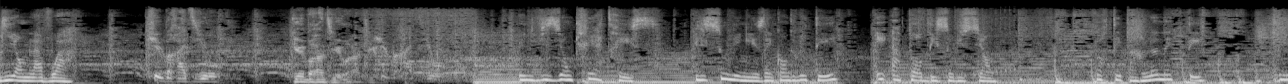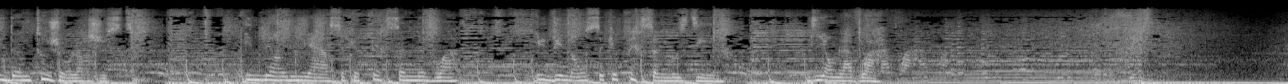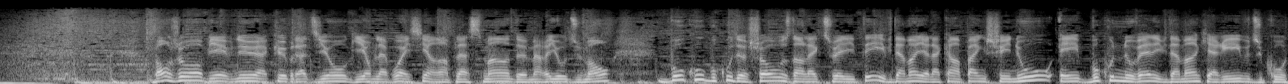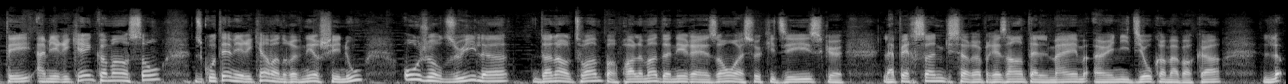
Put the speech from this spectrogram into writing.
Guillaume Lavoie. Cube Radio. Cube Radio. Une vision créatrice. Il souligne les incongruités et apporte des solutions. Porté par l'honnêteté, il donne toujours leur juste. Il met en lumière ce que personne ne voit. Il dénonce ce que personne n'ose dire. Guillaume Lavoie. Bonjour, bienvenue à Cube Radio. Guillaume Lavoie ici en remplacement de Mario Dumont. Beaucoup, beaucoup de choses dans l'actualité. Évidemment, il y a la campagne chez nous et beaucoup de nouvelles, évidemment, qui arrivent du côté américain. Commençons du côté américain avant de revenir chez nous. Aujourd'hui, là, Donald Trump a probablement donné raison à ceux qui disent que la personne qui se représente elle-même a un idiot comme avocat.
